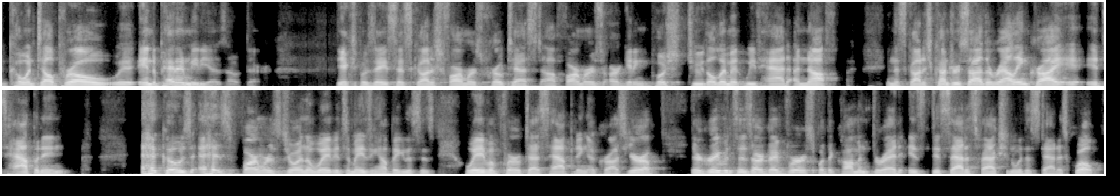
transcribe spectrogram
COINTELPRO independent media is out there. The expose says Scottish farmers protest. Uh, farmers are getting pushed to the limit. We've had enough. In the Scottish countryside, the rallying cry, it, it's happening, echoes as farmers join the wave. It's amazing how big this is. Wave of protests happening across Europe. Their grievances are diverse, but the common thread is dissatisfaction with the status quo.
